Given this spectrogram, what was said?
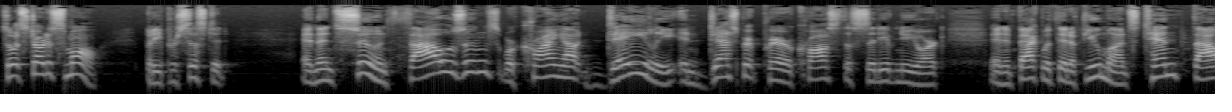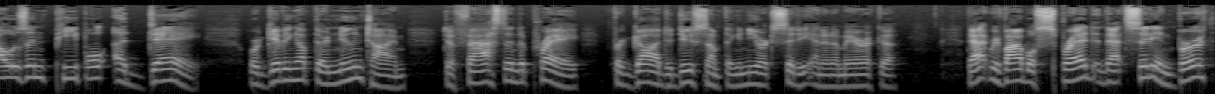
So it started small, but he persisted. And then soon, thousands were crying out daily in desperate prayer across the city of New York and in fact, within a few months, 10,000 people a day were giving up their noontime to fast and to pray for God to do something in New York City and in America. That revival spread in that city and birth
